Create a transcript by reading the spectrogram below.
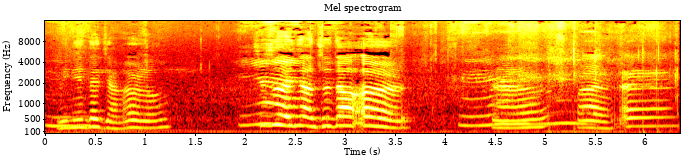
明天再讲二喽。是不是很想知道二？嗯，晚安。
